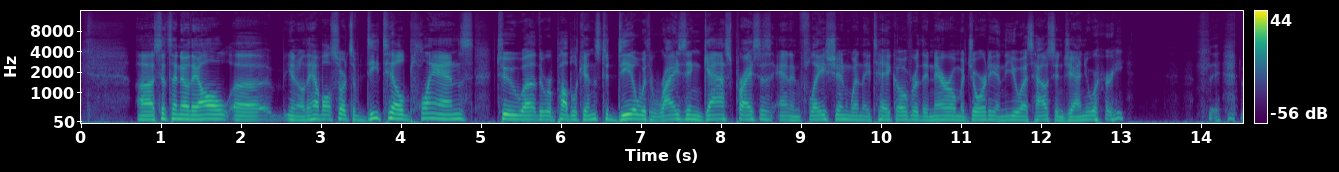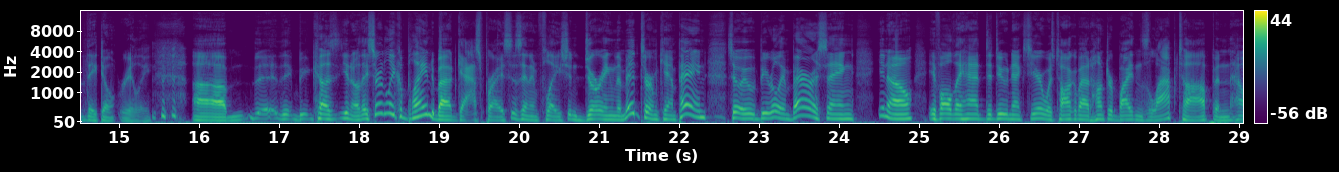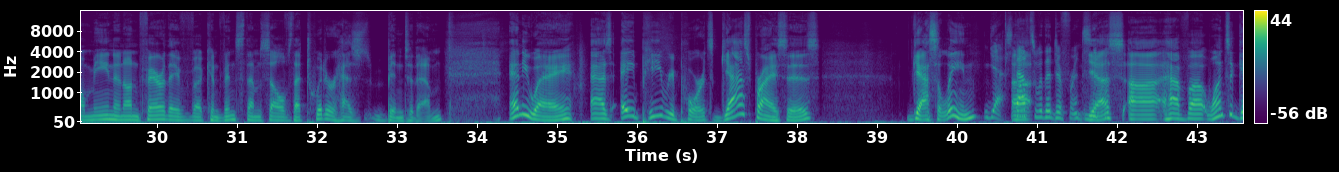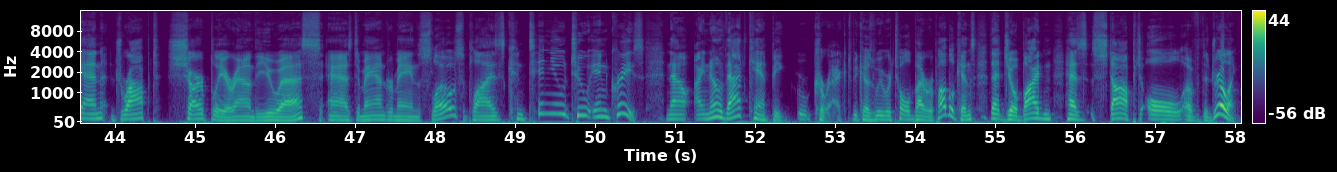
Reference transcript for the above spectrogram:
Uh, since I know they all, uh, you know, they have all sorts of detailed plans to uh, the Republicans to deal with rising gas prices and inflation when they take over the narrow majority in the U.S. House in January. they don't really, um, the, the, because you know they certainly complained about gas prices and inflation during the midterm campaign. So it would be really embarrassing, you know, if all they had to do next year was talk about Hunter Biden's laptop and how mean and unfair they've uh, convinced themselves that Twitter has been to them. Anyway, as AP reports, gas prices. Gasoline Yes, that's with a difference. yes, uh, have uh, once again dropped sharply around the U.S. as demand remains slow, supplies continue to increase. Now, I know that can't be correct because we were told by Republicans that Joe Biden has stopped all of the drilling.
